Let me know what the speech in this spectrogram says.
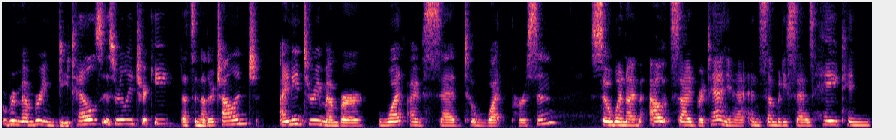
remembering details is really tricky. That's another challenge. I need to remember what I've said to what person. So when I'm outside Britannia and somebody says, hey, can,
